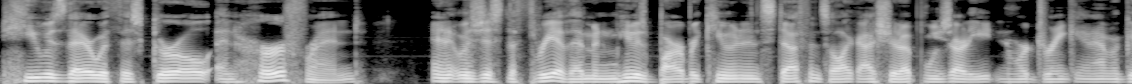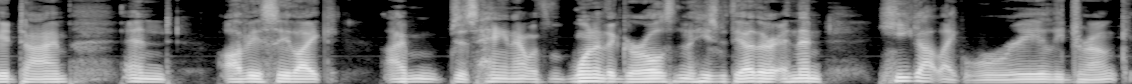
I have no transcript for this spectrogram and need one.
he was there with this girl and her friend, and it was just the three of them, and he was barbecuing and stuff, and so like I showed up and we started eating, and we're drinking and having a good time, and obviously like I'm just hanging out with one of the girls, and he's with the other, and then he got like really drunk.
